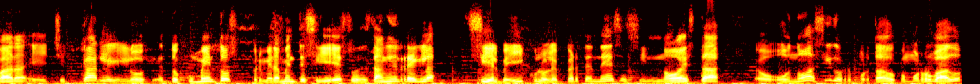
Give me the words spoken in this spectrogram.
para eh, checarle los documentos, primeramente si estos están en regla, si el vehículo le pertenece, si no está o, no ha sido reportado como robado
